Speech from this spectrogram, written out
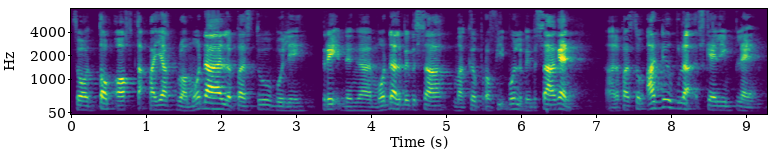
So top off tak payah keluar modal Lepas tu boleh trade dengan modal lebih besar Maka profit pun lebih besar kan ha, Lepas tu ada pula scaling plan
